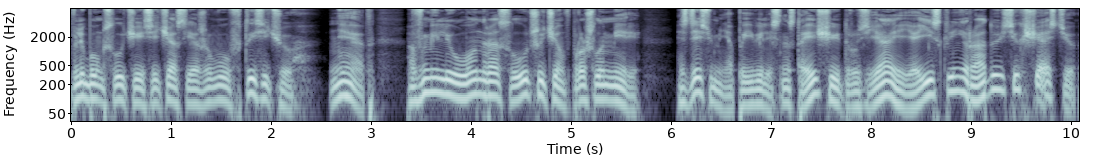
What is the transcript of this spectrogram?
В любом случае, сейчас я живу в тысячу... Нет, в миллион раз лучше, чем в прошлом мире. Здесь у меня появились настоящие друзья, и я искренне радуюсь их счастью.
